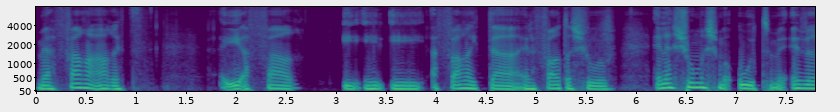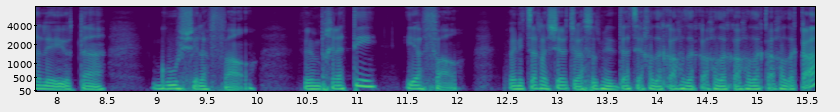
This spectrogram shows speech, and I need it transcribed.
מעפר הארץ. היא עפר, היא, היא, היא עפר הייתה, אל עפר תשוב. אין לה שום משמעות מעבר להיותה גוש של עפר. ומבחינתי, היא עפר. ואני צריך לשבת ולעשות מדיטציה חזקה, חזקה, חזקה, חזקה, חזקה,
